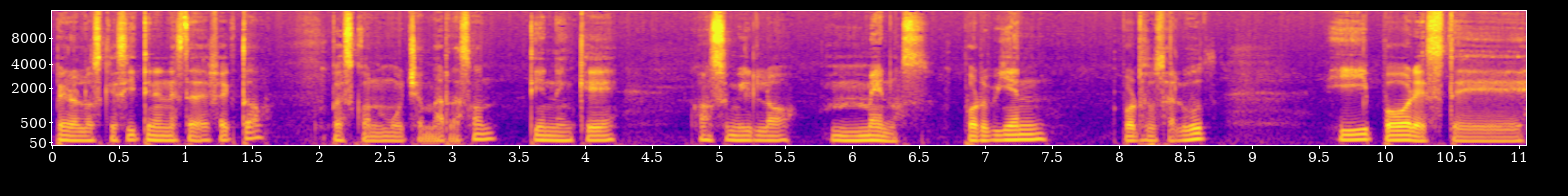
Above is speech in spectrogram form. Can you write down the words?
Pero los que sí tienen este defecto, pues con mucha más razón, tienen que consumirlo menos. Por bien, por su salud y por este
